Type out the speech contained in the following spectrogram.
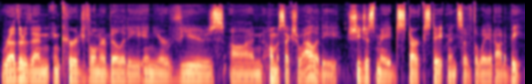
rather than encourage vulnerability in your views on homosexuality, she just made stark statements of the way it ought to be.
